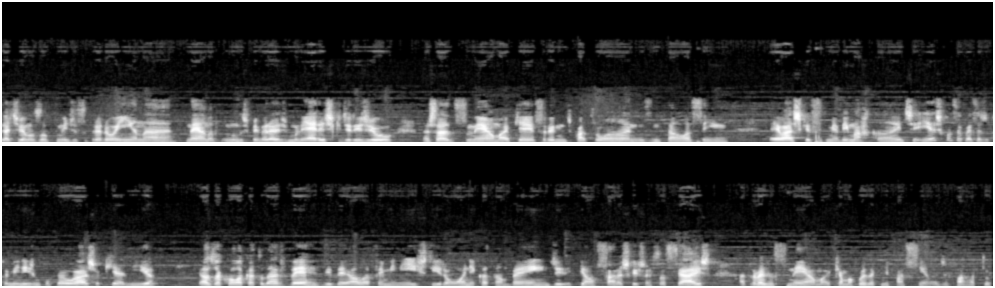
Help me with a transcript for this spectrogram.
já tivemos um filme de super-heroína, né, uma das primeiras mulheres que dirigiu na história do cinema, que é Heroína de 4 anos, então, assim, eu acho que esse filme é bem marcante, e as consequências do feminismo, porque eu acho que ali ela já coloca toda a verve dela feminista irônica também, de pensar as questões sociais através do cinema, que é uma coisa que me fascina de fato.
